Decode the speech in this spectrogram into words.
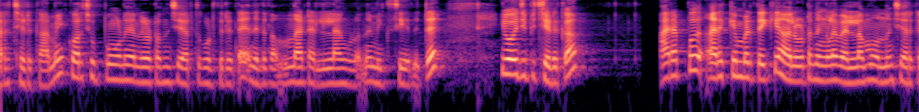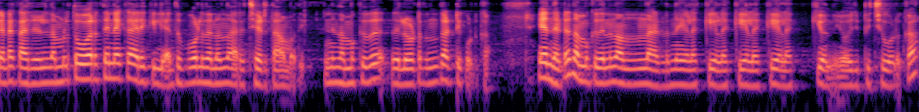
അരച്ചെടുക്കാമേ കുറച്ച് ഉപ്പും കൂടി അതിലോട്ടൊന്ന് ചേർത്ത് കൊടുത്തിട്ട് എന്നിട്ട് നന്നായിട്ട് എല്ലാം കൂടെ ഒന്ന് മിക്സ് ചെയ്തിട്ട് യോജിപ്പിച്ചെടുക്കാം. അരപ്പ് അരയ്ക്കുമ്പോഴത്തേക്ക് അതിലോട്ട് നിങ്ങൾ വെള്ളമോ ഒന്നും ചേർക്കേണ്ട കാര്യമില്ല. നമ്മൾ തോരത്തിനൊക്കെ അരക്കില്ലേ അതുപോലെ തന്നെ ഒന്ന് അരച്ചെടുത്താൽ മതി. ഇനി നമുക്കിത് ഇതിലോട്ടൊന്ന് തട്ടി കൊടുക്കാം എന്നിട്ട് നമുക്കിതിനെ നന്നായിട്ടൊന്ന് ഇളക്കി ഇളക്കി ഇളക്കി ഇളക്കി ഒന്ന് യോജിപ്പിച്ച് കൊടുക്കാം.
